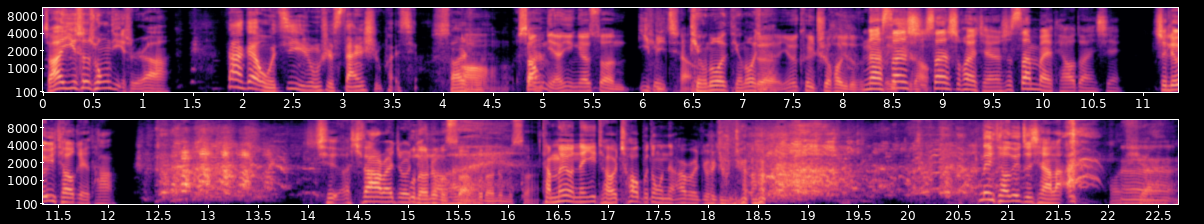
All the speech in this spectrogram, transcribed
咱一次充几十啊？大概我记忆中是三十块钱。三十，哦，当年应该算一笔钱，挺多挺多，钱。因为可以吃好几顿。饭那三十三十块钱是三百条短信，只留一条给他，其其他二百九十不能这么哎算，不能这么算。他没有那一条敲不动那二百九十九条。那条最值钱了。我天，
